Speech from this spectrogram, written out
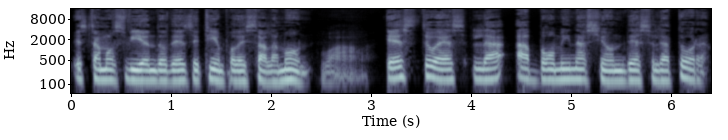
estamos viendo desde tiempo de Salomón. Wow. Esto es la abominación desoladora.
